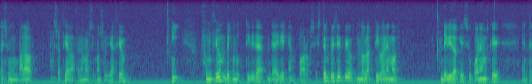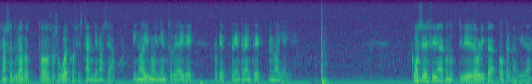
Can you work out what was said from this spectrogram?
es un valor asociado a fenómenos de consolidación. Y función de conductividad de aire en poros. Esto en principio no lo activaremos debido a que suponemos que en terrenos saturados todos los huecos están llenos de agua y no hay movimiento de aire porque evidentemente no hay aire. ¿Cómo se define la conductividad hidráulica o permeabilidad?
